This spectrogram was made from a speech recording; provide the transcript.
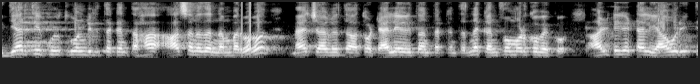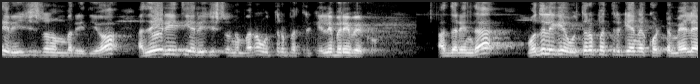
ವಿದ್ಯಾರ್ಥಿ ಕುಳಿತುಕೊಂಡಿರ್ತಕ್ಕಂತಹ ಆಸನದ ನಂಬರ್ಗೂ ಮ್ಯಾಚ್ ಆಗುತ್ತಾ ಅಥವಾ ಟ್ಯಾಲಿ ಆಗುತ್ತಾ ಅಂತಕ್ಕಂಥದ್ದನ್ನ ಕನ್ಫರ್ಮ್ ಮಾಡ್ಕೋಬೇಕು. ಹಾಲ್ ಟಿಕೆಟ್ ಅಲ್ಲಿ ಯಾವ ರೀತಿ ರಿಜಿಸ್ಟರ್ ನಂಬರ್ ಇದೆಯೋ ಅದೇ ರೀತಿಯ ರಿಜಿಸ್ಟರ್ ನಂಬರ್ನ ಉತ್ತರ ಪತ್ರಿಕೆಯಲ್ಲಿ ಬರೀಬೇಕು. ಆದ್ದರಿಂದ ಮೊದಲಿಗೆ ಉತ್ತರ ಪತ್ರಿಕೆಯನ್ನು ಕೊಟ್ಟ ಮೇಲೆ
